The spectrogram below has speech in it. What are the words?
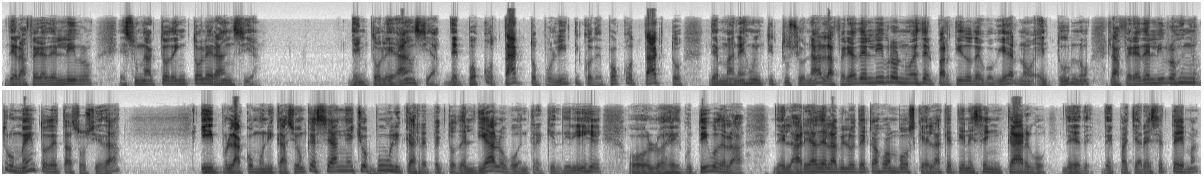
de la Feria del Libro es un acto de intolerancia de intolerancia, de poco tacto político, de poco tacto de manejo institucional. La Feria del Libro no es del partido de gobierno en turno, la Feria del Libro es un instrumento de esta sociedad. Y la comunicación que se han hecho públicas respecto del diálogo entre quien dirige o los ejecutivos de la, del área de la Biblioteca Juan Bosch, que es la que tiene ese encargo de, de despachar ese tema,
